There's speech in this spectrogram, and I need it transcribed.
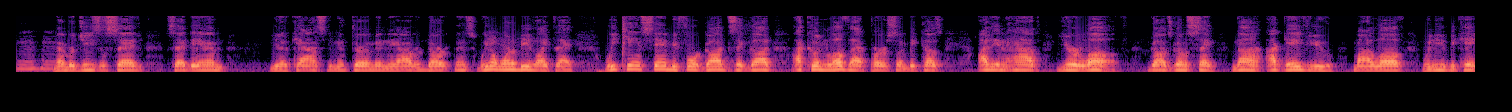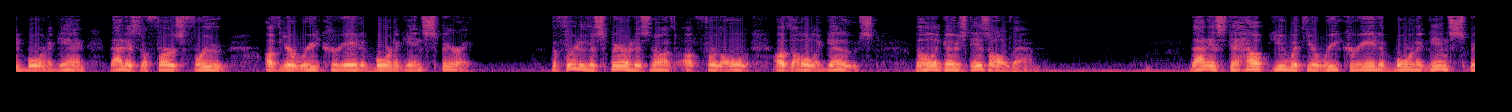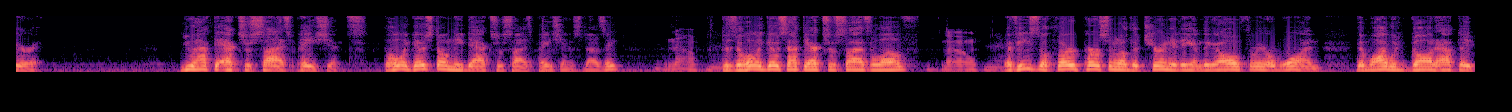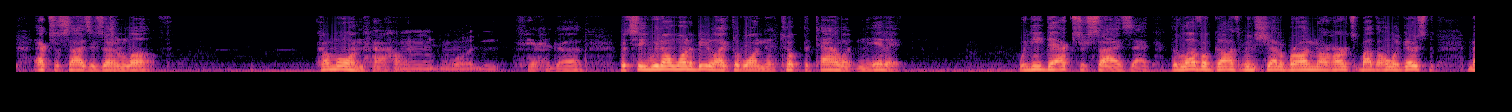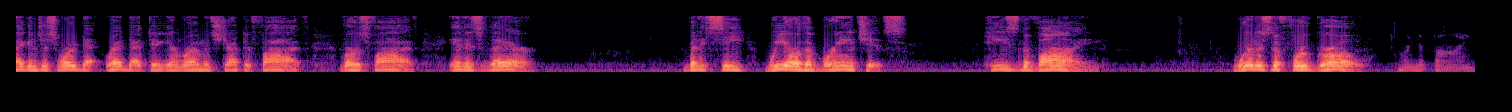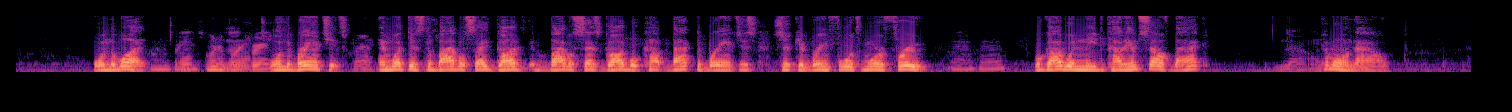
Mm-hmm. Remember Jesus said said to him, you know, cast him and throw him in the outer darkness. We don't want to be like that. We can't stand before God and say, God, I couldn't love that person because I didn't have your love. God's going to say, Nah, I gave you my love when you became born again. That is the first fruit of your recreated born again spirit. The fruit of the spirit is not up for the whole of the Holy Ghost. The Holy Ghost is all them. That is to help you with your recreated born again spirit. You have to exercise patience. The Holy Ghost don't need to exercise patience, does he? No. Does the Holy Ghost have to exercise love? No. If he's the third person of the Trinity and they all three are one, then why would God have to exercise his own love? Come on now. Wouldn't. Dear God. But see, we don't want to be like the one that took the talent and hid it. We need to exercise that. The love of God's been shed abroad in our hearts by the Holy Ghost. Megan just read that, read that to you in Romans chapter 5, verse 5. It is there. But see, we are the branches. He's the vine. Where does the fruit grow? on the vine, On the what? on the branch. on the No branch. branch. on the branches. And what does the Bible say? God the Bible says God will cut back the branches so it can bring forth more fruit. Mm-hmm. Well, God wouldn't need to cut himself back. No. Come on now.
